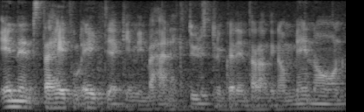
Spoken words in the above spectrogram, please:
ennen sitä Hateful Eightiäkin niin vähän ehkä tyystynyt Quentin Tarantinon menoon.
